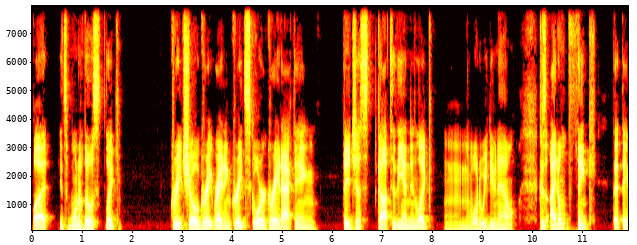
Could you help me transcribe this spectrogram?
but it's one of those like great show, great writing, great score, great acting. They just got to the end and like, mm, what do we do now? Because I don't think that they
